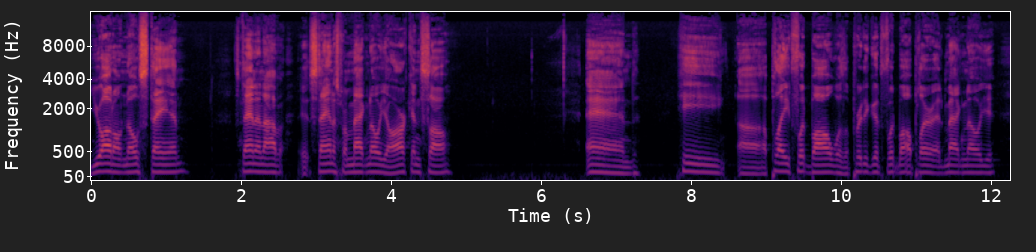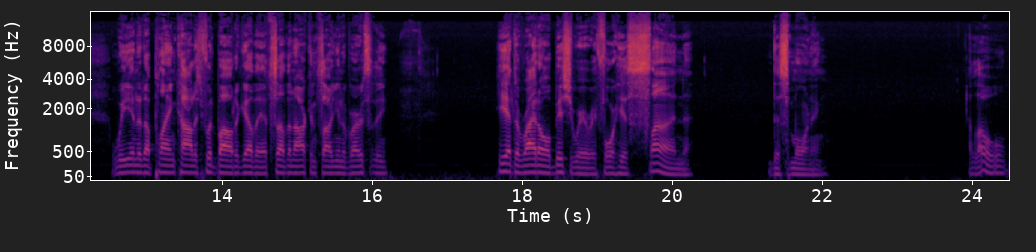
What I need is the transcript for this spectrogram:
You all don't know Stan. Stan and I Stan is from Magnolia, Arkansas. And he uh, played football, was a pretty good football player at Magnolia. We ended up playing college football together at Southern Arkansas University. He had to write an obituary for his son this morning. Hello.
